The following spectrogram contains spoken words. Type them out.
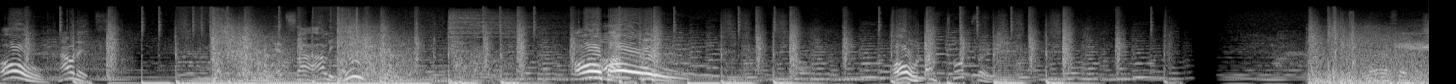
Oh, Hornets. Inside alley oop. Oh my! Oh, nice pump fake. Texas.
